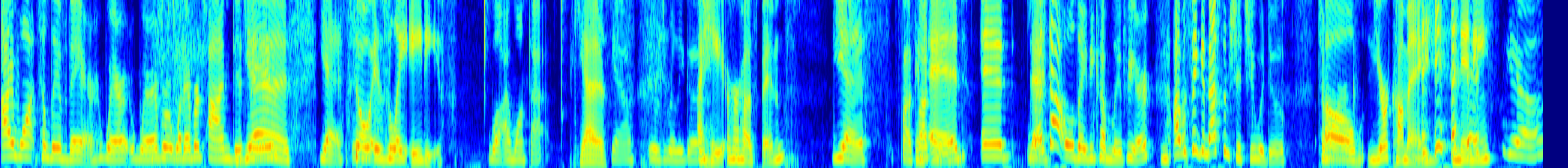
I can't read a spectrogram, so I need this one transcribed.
I want to live there, where wherever, whatever time this yes is. Yes. it so was- it was late 80s well, I want that. Yes Yeah, it was really good. i hate her husband yes. fucking Fuck him. ed Ed, let that old lady come live here. I was thinking that's some shit you would do to Mark. oh you're coming ninny Yeah.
